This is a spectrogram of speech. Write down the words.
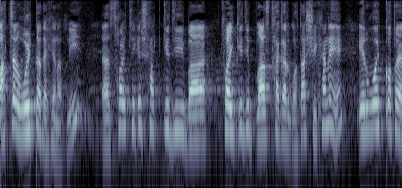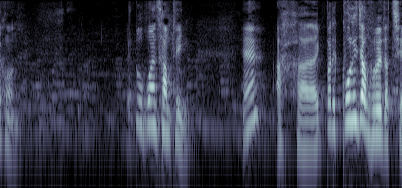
বাচ্চার ওয়েটটা দেখেন আপনি। ছয় থেকে সাত কেজি বা ছয় কেজি প্লাস থাকার কথা। সেখানে এর ওয়েট কত এখন? টু পয়েন্ট সামথিং হ্যাঁ? আহা একবারে কলিজা ভরে যাচ্ছে।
